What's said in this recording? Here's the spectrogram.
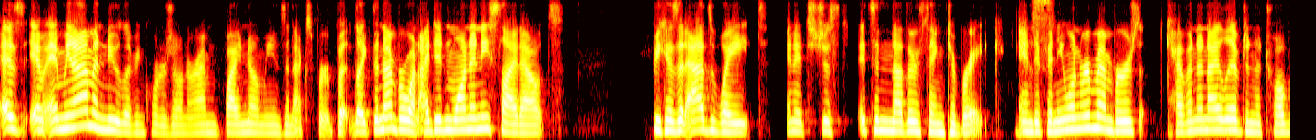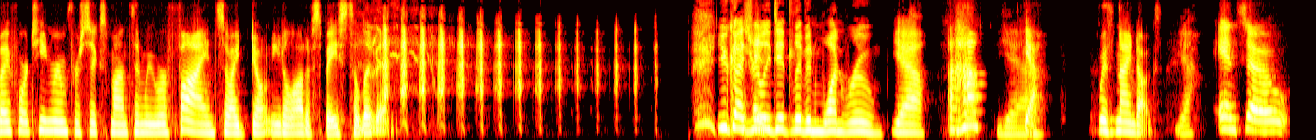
as I mean I'm a new living quarters owner. I'm by no means an expert, but like the number one, I didn't want any slide outs because it adds weight and it's just it's another thing to break. And if anyone remembers, Kevin and I lived in a 12 by 14 room for six months and we were fine. So I don't need a lot of space to live in. You guys really did live in one room. Yeah. Uh huh. Yeah. Yeah. With nine dogs. Yeah. And so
